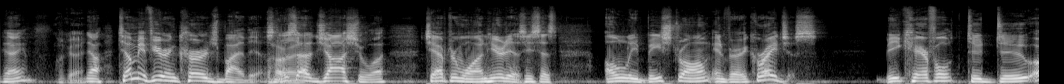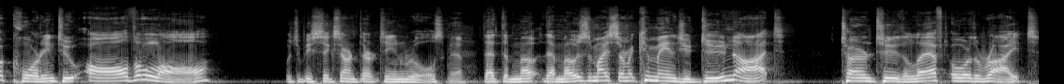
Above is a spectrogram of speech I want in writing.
Okay. Okay. Now, tell me if you're encouraged by this. All this right. out of Joshua chapter 1. Here it is. He says, Only be strong and very courageous. Be careful to do according to all the law, which would be 613 rules, Yeah. that, the Mo- that Moses, my servant, commanded you. Do not turn to the left or the right,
